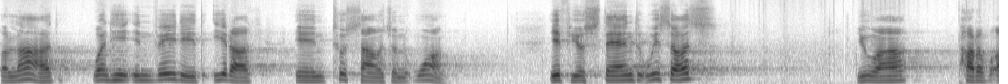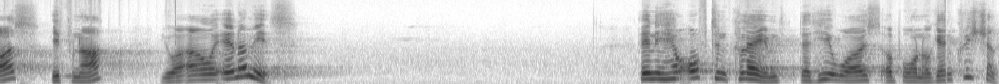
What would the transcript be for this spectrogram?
a lot when he invaded Iraq in 2001. If you stand with us, you are part of us. If not, you are our enemies. And he often claimed that he was a born again Christian.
